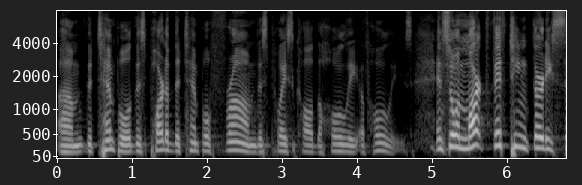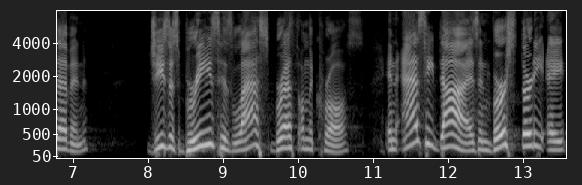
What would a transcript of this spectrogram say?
um, the temple, this part of the temple, from this place called the Holy of Holies. And so in Mark 15 37, Jesus breathes his last breath on the cross. And as he dies, in verse 38,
